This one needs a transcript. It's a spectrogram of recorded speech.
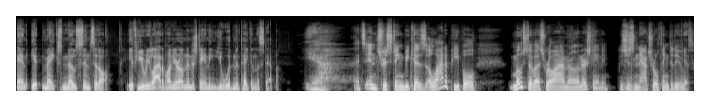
and it makes no sense at all. If you relied upon your own understanding, you wouldn't have taken the step. Yeah, that's interesting because a lot of people, most of us rely on our own understanding. It's just a natural thing to do. Yes.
